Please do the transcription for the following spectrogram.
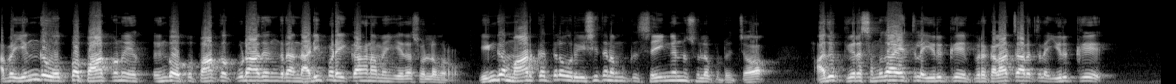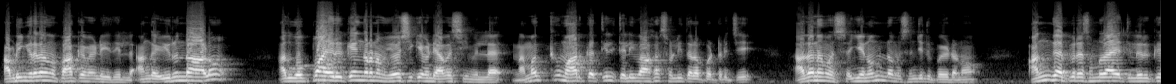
அப்போ எங்கே ஒப்பை பார்க்கணும் எங்கே ஒப்பை பார்க்கக்கூடாதுங்கிற அந்த அடிப்படைக்காக நம்ம இங்கே எதை சொல்ல வர்றோம். எங்கே மார்க்கத்தில் ஒரு விஷயத்தை நமக்கு செய்யுங்கன்னு சொல்லப்பட்டுச்சோ அது பிற சமுதாயத்தில் இருக்குது பிற கலாச்சாரத்தில் இருக்குது அப்படிங்கிறத நம்ம பார்க்க வேண்டியது இல்லை அங்கே இருந்தாலும் அது ஒப்பா இருக்கேங்கிற நம்ம யோசிக்க வேண்டிய அவசியம் இல்லை. நமக்கு மார்க்கத்தில் தெளிவாக சொல்லித்தரப்பட்டுருச்சு. அதை நம்ம செய்யணும்னு நம்ம செஞ்சுட்டு போயிடணும். அங்க பிற சமுதாயத்தில் இருக்கு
